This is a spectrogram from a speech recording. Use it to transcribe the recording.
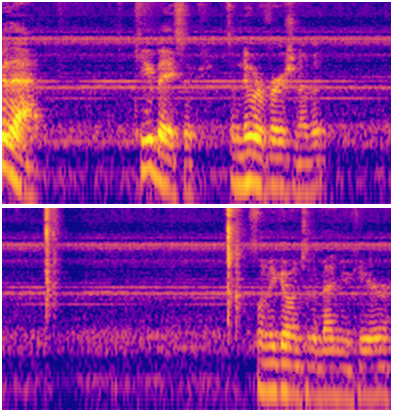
Look at that. QBasic. It's a newer version of it. So let me go into the menu here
